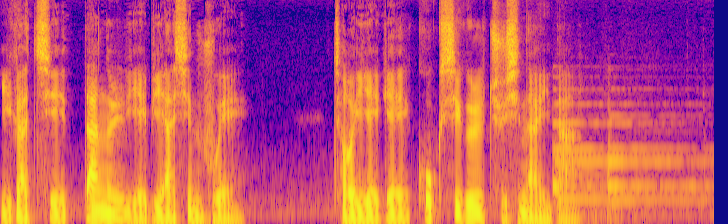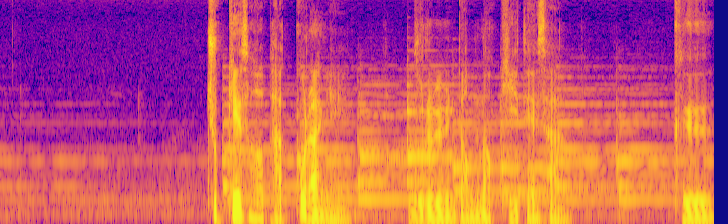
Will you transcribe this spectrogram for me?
이같이 땅을 예비하신 후에 저희에게 곡식을 주시나이다. 주께서 밭고랑에 물을 넉넉히 대사 그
